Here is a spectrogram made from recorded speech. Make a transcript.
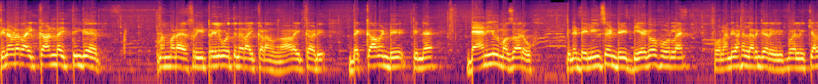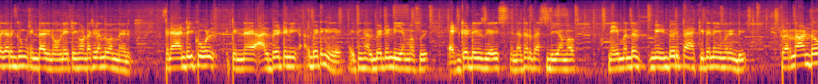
പിന്നെ അവിടെ റൈക്കാർഡിന്റെ ഐ തിങ്ക് നമ്മുടെ ഫ്രീ ട്രെയിൽ കൊടുത്തിന്റെ റൈക്കാർഡാണ് തോന്നുന്നു. ആ റൈക്കാർഡ് ബെക്കാം ഉണ്ട് പിന്നെ ഡാനിയൽ മസാരോ പിന്നെ ഡെലിൻസ് ഉണ്ട് ഡിയേഗോ ഫോർലാൻ ഫോർലാൻഡ് കാർഡ് എല്ലാവർക്കും അറിയില്ല ഇപ്പോൾ മിക്ക ആൾക്കാർക്കും ഉണ്ടായി നോമിനേറ്റിംഗ് കോൺടാക്റ്റിൽ എന്ന് വന്നതാണ്. പിന്നെ ആന്റി കൂൾ പിന്നെ ആൽബർട്ടിനി ആൽബർട്ടിനി ഇല്ലേ? I think Albertini D M F Edgar Davids guys ഇന്നത്തെ ബെസ്റ്റ് ഡി എം എഫ് നെയ്മറിന്റെ വീണ്ടും ഒരു തന്നെ നെയ്മർ ഉണ്ട്. ഫെർണാണ്ടോ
